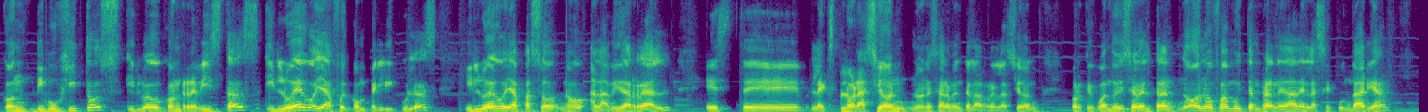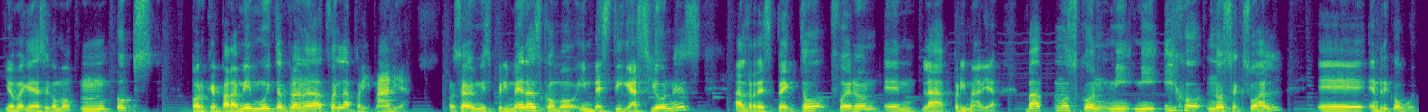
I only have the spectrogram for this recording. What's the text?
con dibujitos y luego con revistas y luego ya fue con películas y luego ya pasó, ¿no? A la vida real, este, la exploración, no necesariamente la relación, porque cuando dice Beltrán, no, no, fue a muy temprana edad en la secundaria, yo me quedé así como, mm, ups, porque para mí muy temprana edad fue en la primaria. O sea, mis primeras como investigaciones al respecto fueron en la primaria. Vamos con mi, hijo no sexual, eh, Enrico Wood.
